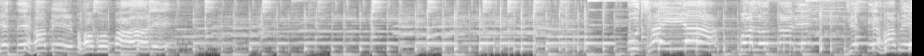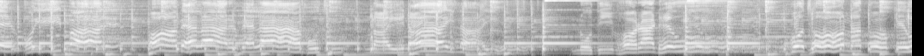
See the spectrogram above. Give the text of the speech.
যেতে হবে ভব পারে বুঝাইয়া বলো তারে, যেতে হবে ওই পারে। অবেলার বেলা বুঝি নাই নাই নাই নদী ভরা ঢেউ, বোঝো না তো কেউ।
